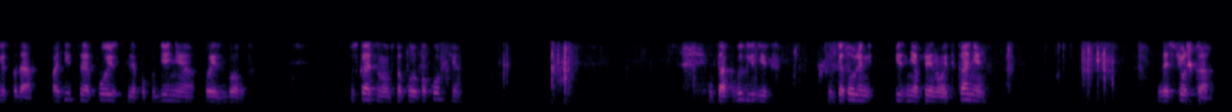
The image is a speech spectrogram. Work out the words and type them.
Господа, позиция поезд для похудения Paceboard. Выпускается он в такой упаковке. Вот так выглядит. Изготовлен из неопреновой ткани. Застежка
